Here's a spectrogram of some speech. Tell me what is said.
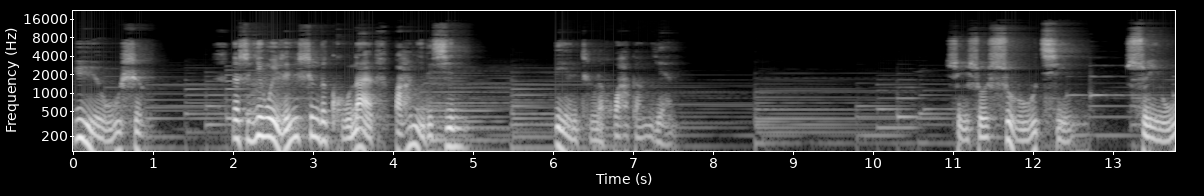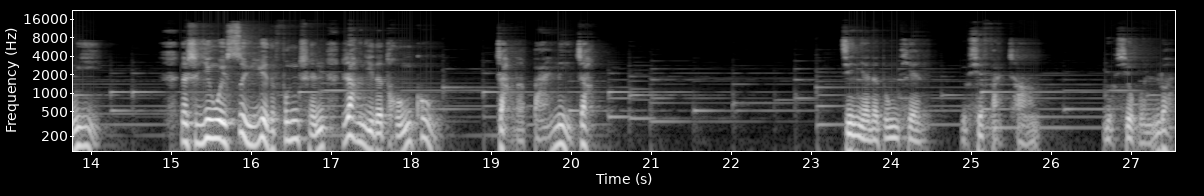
月无声？那是因为人生的苦难，把你的心变成了花岗岩。谁说树无情，水无意？那是因为岁月的风尘，让你的瞳孔长了白内障。今年的冬天有些反常。有些紊乱，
